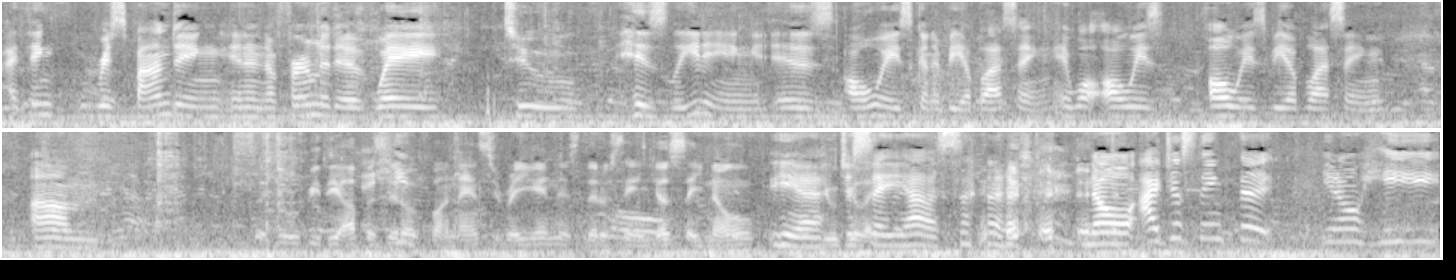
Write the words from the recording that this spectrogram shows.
I think responding in an affirmative way to his leading is always going to be a blessing. It will always, always be a blessing. Um, so it would be the opposite he, of uh, Nancy Reagan. Instead of saying just say no, yeah, just like, say yes. no, I just think that you know he,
